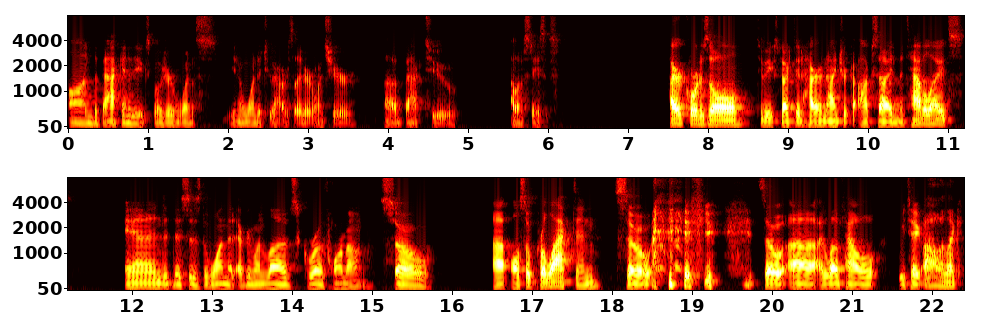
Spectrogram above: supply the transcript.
on the back end of the exposure once you know one to two hours later once you're uh, back to allostasis. Higher cortisol to be expected, higher nitric oxide metabolites, and this is the one that everyone loves, growth hormone. So uh, also prolactin. So if you, so uh, I love how we take oh like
